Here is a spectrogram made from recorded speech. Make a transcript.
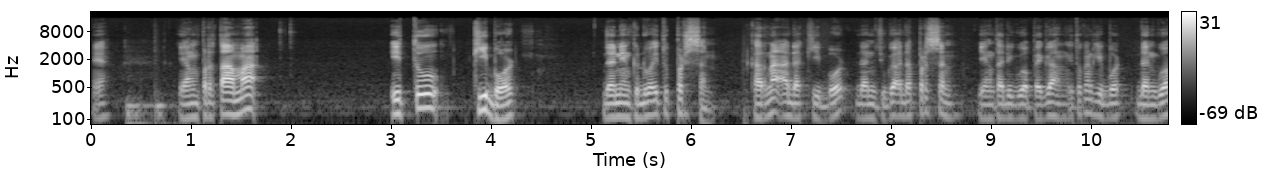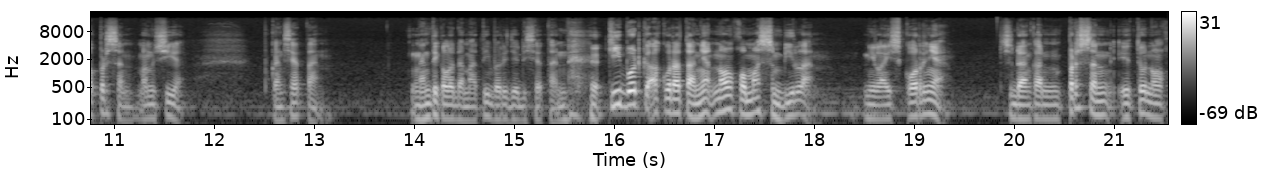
ya. Yang pertama itu keyboard dan yang kedua itu person. Karena ada keyboard dan juga ada person yang tadi gua pegang itu kan keyboard dan gua person manusia, bukan setan. Nanti kalau udah mati baru jadi setan. keyboard keakuratannya 0,9 nilai skornya sedangkan person itu 0,5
